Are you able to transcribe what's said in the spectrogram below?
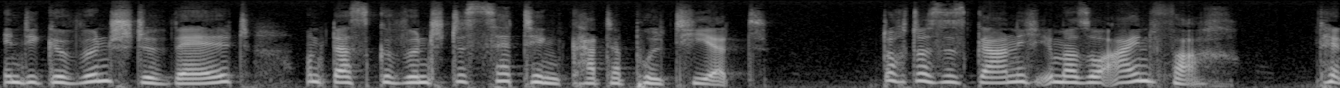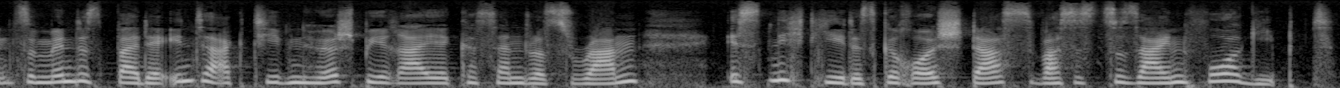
in die gewünschte Welt und das gewünschte Setting katapultiert. Doch das ist gar nicht immer so einfach. Denn zumindest bei der interaktiven Hörspielreihe Cassandra's Run ist nicht jedes Geräusch das, was es zu sein vorgibt.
